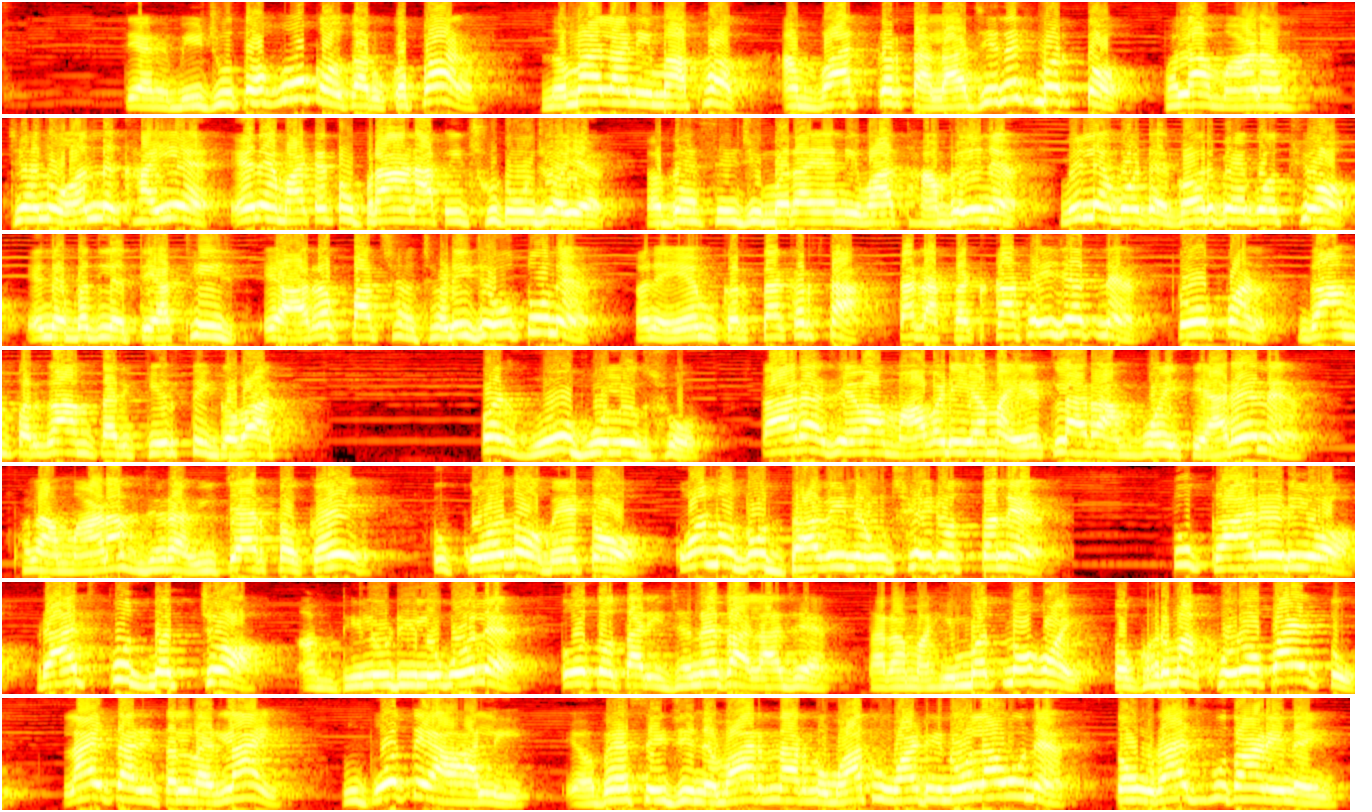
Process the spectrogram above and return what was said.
ત્યારે બીજું તો હું કહું તારું કપાળ? નમાલાની માફક આમ વાત કરતા લાજે જ મરતો. ભલા માણસ. જેનું અન્ન ખાઈએ, એને માટે તો પ્રાણ આપી છૂટવું જોઈએ. અભયસિંહજી મરાયાની વાત સાંભળીને મિલે મોઢે ઘર ભેગો થયો. એને બદલે ત્યાંથી જ એ આરબ પાછળ ચડી જવું ને, અને એમ કરતા કરતા તારા કટકા થઈ જાત ને, તો પણ ગામ પર ગામ તારી કીર્તિ ગવાત. પણ હું ભૂલું છું. તારા જેવા માવડિયામાં એટલા રામ હોય ત્યારે ને, ભલા માણસ જરા વિચાર તો કર, તું કોનો બેટો, કોનું દૂધ ધાવીને ઉછેર્યો તને? તું કારડિયો, રાજપૂત બચ્ચો. આમ ઢીલું ઢીલું બોલે, તો તો તારી જનતા લાજે. તારામાં હિંમત ન હોય, તો ઘરમાં ખોડો પાય તું. લાય તારી તલવાર, લાય. હું પોતે આ હાલી. એ અભયસિંહજીને મારનારનું માથું વાઢી ન લાવું ને, તો હું રાજપૂતાણી નહીં.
